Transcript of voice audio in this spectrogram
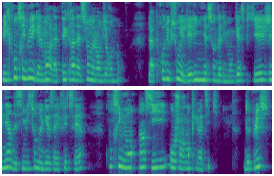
mais il contribue également à la dégradation de l'environnement. La production et l'élimination d'aliments gaspillés génèrent des émissions de gaz à effet de serre, contribuant ainsi au changement climatique. De plus,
